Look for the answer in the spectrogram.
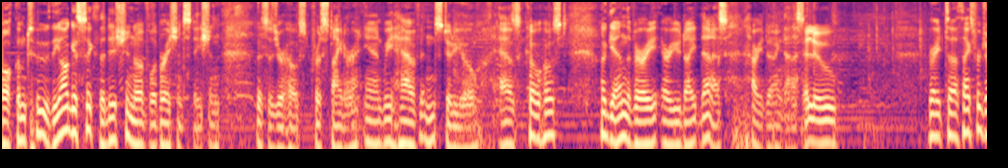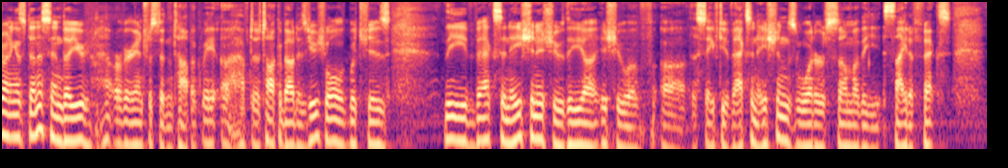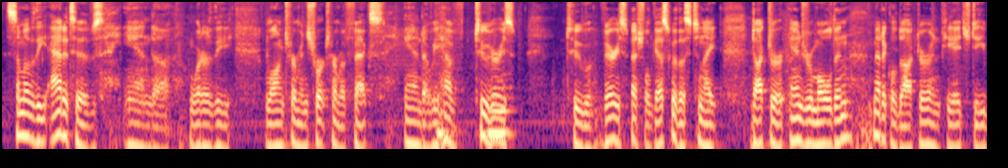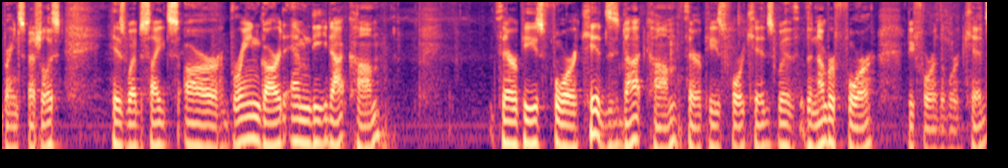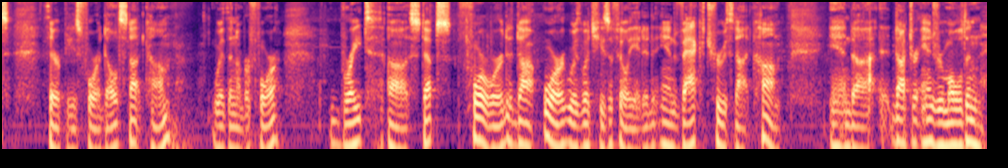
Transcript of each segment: welcome to the August 6th edition of Liberation Station. This is your host, Chris Steiner, and we have in studio as co host, again, the very erudite Dennis. How are you doing, Dennis? Hello. Great. Uh, thanks for joining us, Dennis. And uh, you are very interested in the topic we uh, have to talk about as usual, which is the vaccination issue, the uh, issue of uh, the safety of vaccinations. What are some of the side effects, some of the additives, and uh, what are the long term and short term effects? And uh, we have two very mm-hmm. two very special guests with us tonight Dr. Andrew Moulden, medical doctor and PhD brain specialist, his websites are brainguardmd.com, therapiesforkids.com, therapies for kids with the number four before the word kids, therapiesforadults.com with the number four, Bright uh, with which he's affiliated, and vactruth.com. And uh, Dr. Andrew Moulden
